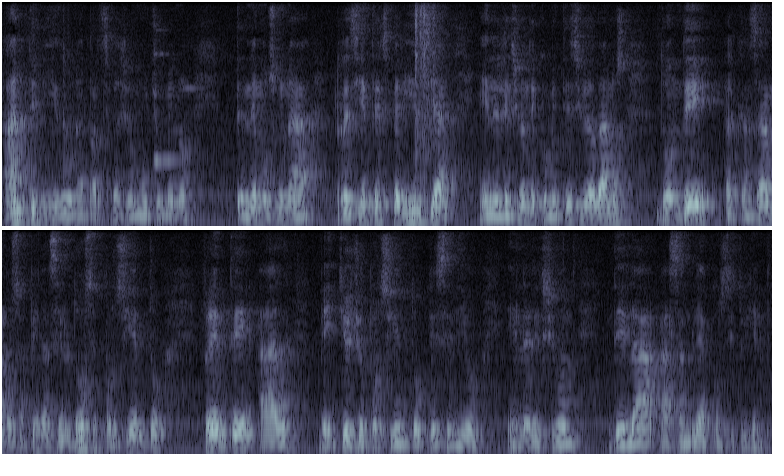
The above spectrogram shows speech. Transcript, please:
han tenido una participación mucho menor. Tenemos una reciente experiencia en la elección de comités ciudadanos donde alcanzamos apenas el 12% frente al 28% que se dio en la elección de la Asamblea Constituyente.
